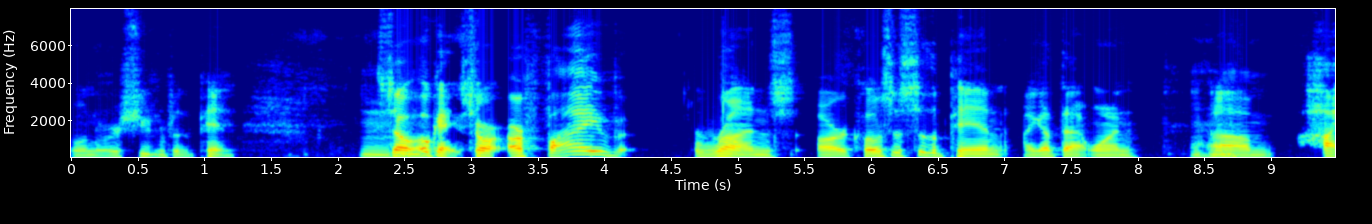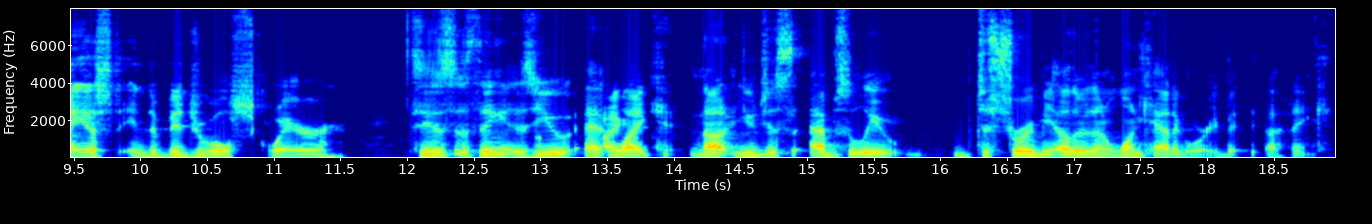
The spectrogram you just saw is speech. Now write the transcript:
when we were shooting for the pin. So Mhm. okay, so our five runs are closest to the pin. I got that one. Mhm. Um, highest individual square. See, this is the thing is you at I- like not you just absolutely destroyed me other than one category, but I think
